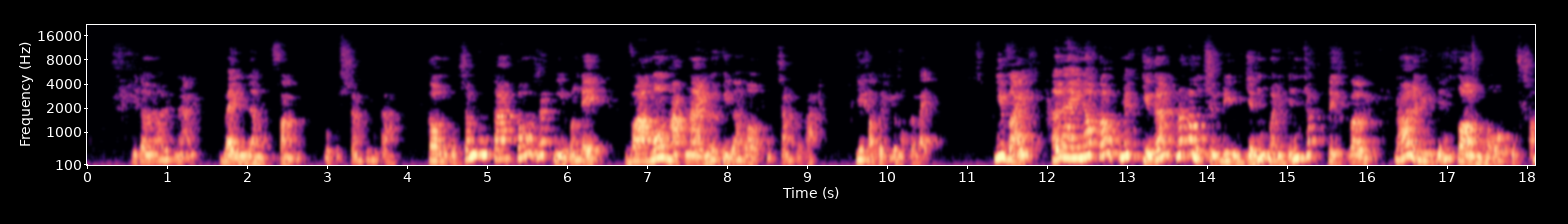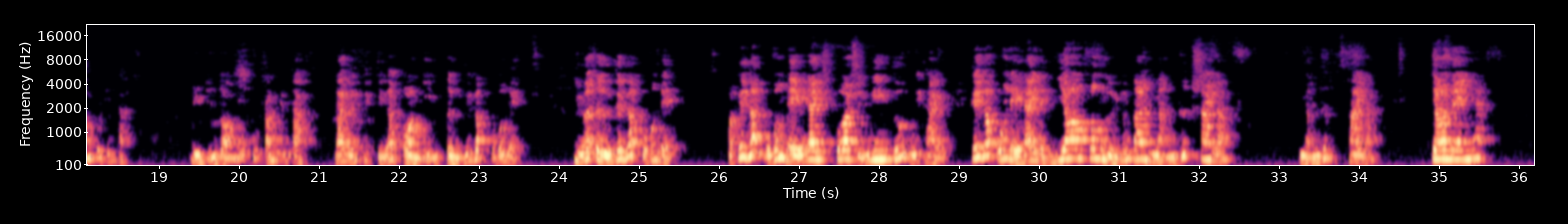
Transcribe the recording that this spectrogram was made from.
Như tôi nói lúc nãy, bệnh là một phần của cuộc sống chúng ta. Còn cuộc sống chúng ta có rất nhiều vấn đề và môn học này nó chữa vào cuộc sống của ta, chứ không phải chữa một cái bệnh. Như vậy, ở đây nó có, nó chữa, nó có một sự điều chỉnh mà điều chỉnh rất tuyệt vời. Đó là điều chỉnh toàn bộ cuộc sống của chúng ta. Điều chỉnh toàn bộ cuộc sống của chúng ta đây là cái chữa toàn diện từ cái gốc của vấn đề. Chữa từ cái gốc của vấn đề. Và cái gốc của vấn đề ở đây, qua sự nghiên cứu của thầy, cái gốc vấn đề đây là do con người chúng ta nhận thức sai lầm. Nhận thức sai lầm. Cho nên nhé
